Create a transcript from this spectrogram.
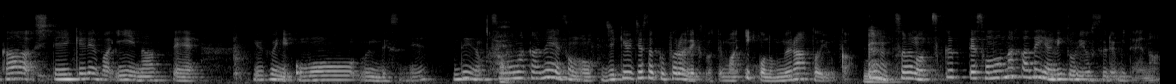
がしていければいいなっていうふうに思うんですね。でその中でその自給自足プロジェクトってまあ一個の村というか、そういうのを作ってその中でやり取りをするみたいな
